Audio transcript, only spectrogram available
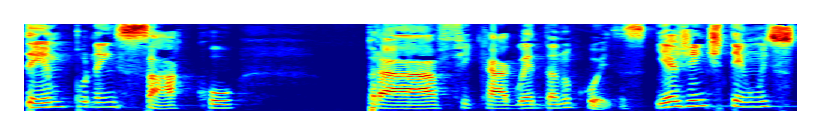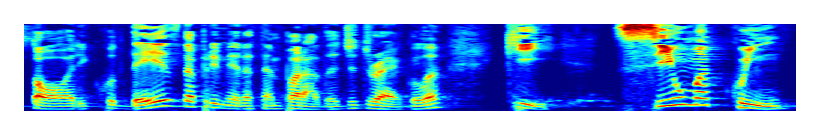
tempo nem saco pra ficar aguentando coisas. E a gente tem um histórico desde a primeira temporada de Dragula que se uma queen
